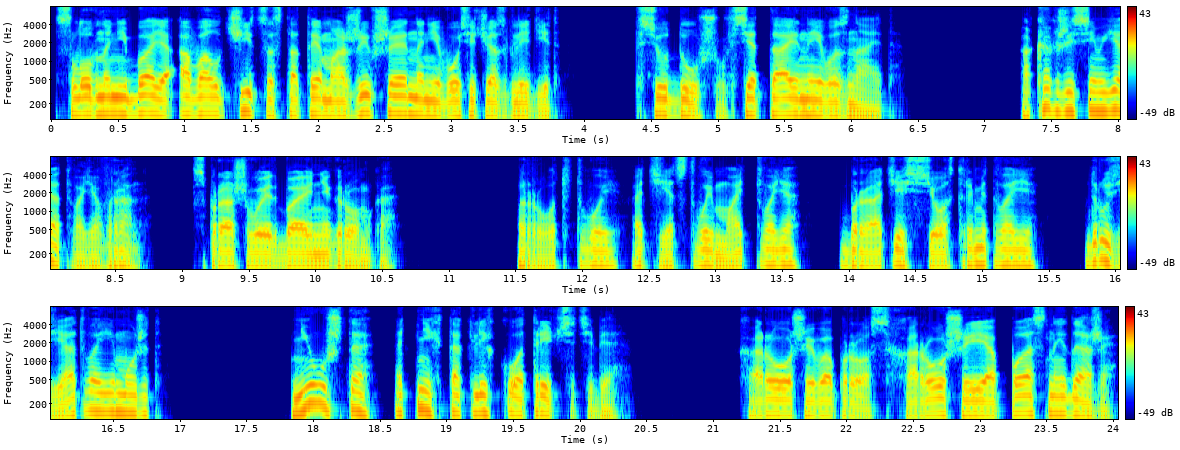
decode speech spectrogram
словно не Бая, а волчица с тотема ожившая на него сейчас глядит. Всю душу, все тайны его знает. «А как же семья твоя, Вран?» — спрашивает Бая негромко. «Род твой, отец твой, мать твоя, братья с сестрами твои, друзья твои, может. Неужто от них так легко отречься тебе?» Хороший вопрос, хороший и опасный даже.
